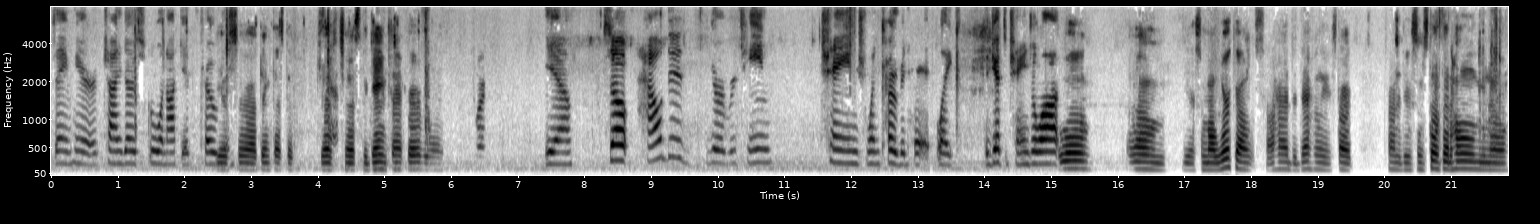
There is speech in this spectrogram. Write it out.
Same here. Trying to go to school and not get COVID. Yes, sir. I think that's the just just the game plan for everyone. Yeah. So, how did your routine change when COVID hit? Like, did you have to change a lot? Well, um, yeah. So my workouts, I had to definitely start trying to do some stuff at home. You know,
